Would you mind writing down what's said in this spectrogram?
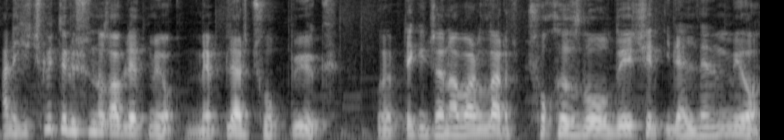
Hani hiçbir türlü şunu kabul etme yok. Map'ler çok büyük. Bu map'teki canavarlar çok hızlı olduğu için ilerlenmiyor.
